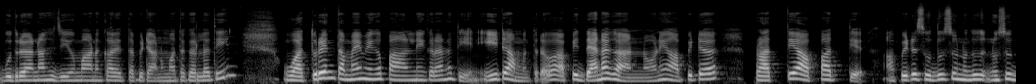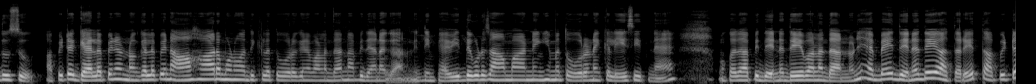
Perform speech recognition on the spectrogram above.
බුදුරජාණන් වහන්සේ ජීවමාන කාලෙත් අපිට අනුමත කරලා තියෙන්නේ. වතුරෙන් තමයි මේක පාලනය කරන්න තියෙන්නේ. ඊට අමතරව අපි දැනගන්න ඕනේ අපිට ප්‍රත්‍ය අපත්‍ය අපිට සුදුසු නුසුදුසු අපිට ගැළපෙන නොගැළපෙන ආහාර මොනවද කියලා තෝරගෙන වළඳන්න අපි දැනගන්න. ඉතින් පැවිද්දෙකුට සාමාන්‍යයෙන් එහෙම තෝරන එක ලේසිත් නෑ. මොකද අපි දෙන දේ වළඳන්න ඕනේ. හැබැයි දෙන දේ අතරෙත් අපිට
